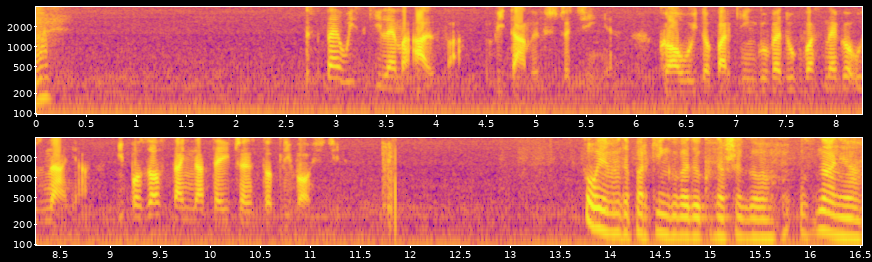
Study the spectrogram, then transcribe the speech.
Dobra. SP Whisky Lema Alfa. Witamy w Szczecinie. Kołuj do parkingu według własnego uznania i pozostań na tej częstotliwości. Kołujemy do parkingu według naszego uznania.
